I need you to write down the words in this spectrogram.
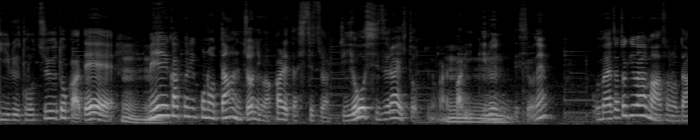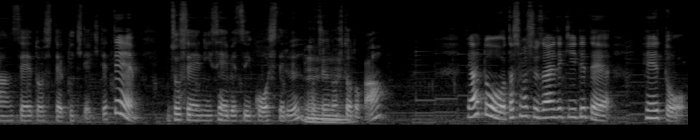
いる途中とかで、うんうん明確にこの男女に分かれた施設は利用しづらい人っていうのがやっぱりいるんですよね。生まれた時はまあその男性として生きてきてて女性に性別移行してる途中の人とか。であと私も取材で聞いててへえと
